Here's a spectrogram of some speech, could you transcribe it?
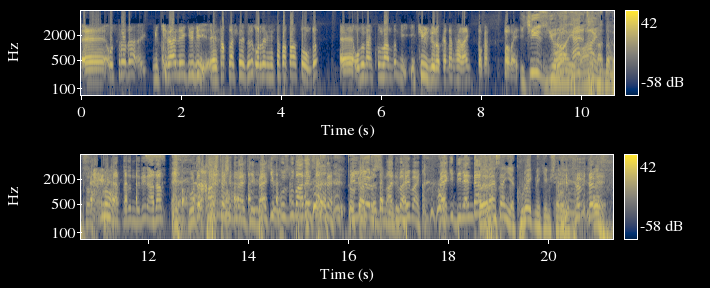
Ee, o sırada bir kirayla ilgili bir hesaplaşma yapıyorduk. Orada bir hesap hatası oldu. Ee, onu ben kullandım. Bir 200 euro kadar her ay sokak babayı. 200 euro Vay her ay. arkadaş. To- Tokatladın dediğin adam burada taş taşıdı belki. Belki buzlu badem sattı. Bilmiyoruz. Tokatladım Hadi dedi. bay bay. Belki dilendi adam. Öğrensen ya kuru ekmek yemişler o yıl. Tabii tabii. Of.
